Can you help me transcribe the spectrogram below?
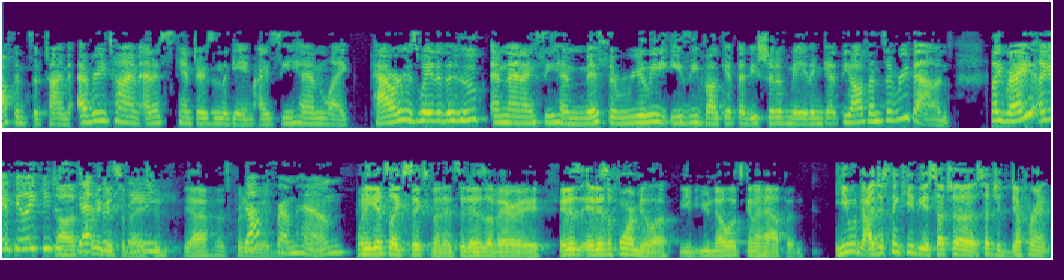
offensive time, every time Enes Kanter is in the game, I see him like power his way to the hoop and then I see him miss a really easy bucket that he should have made and get the offensive rebound. Like, right? Like, I feel like you just no, that's get pretty good summation. Yeah, that's pretty stuff good. from him. When he gets like six minutes, it is a very, it is, it is a formula. You, you know what's going to happen he would, I just think he'd be such a, such a different,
